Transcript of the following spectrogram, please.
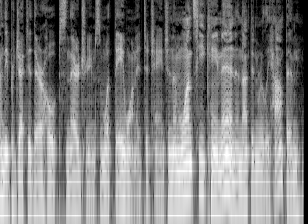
and they projected their hopes and their dreams and what they wanted to change. And then once he came in and that didn't really happen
